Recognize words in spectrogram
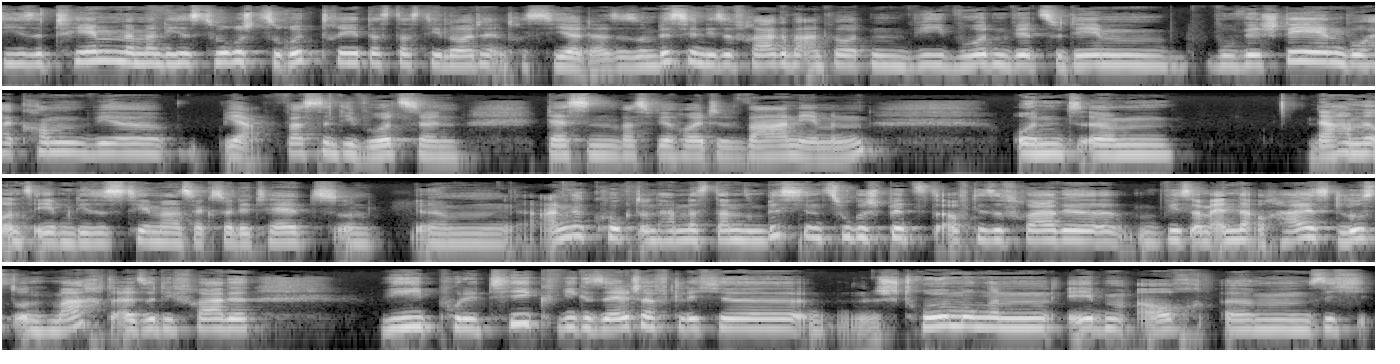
diese Themen, wenn man die historisch zurückdreht, dass das die Leute interessiert. Also so ein bisschen diese Frage beantworten, wie wurden wir zu dem, wo wir stehen, woher kommen wir, ja, was sind die Wurzeln dessen, was wir heute wahrnehmen. Und ähm, da haben wir uns eben dieses Thema Sexualität und, ähm, angeguckt und haben das dann so ein bisschen zugespitzt auf diese Frage, wie es am Ende auch heißt, Lust und Macht. Also die Frage, wie Politik, wie gesellschaftliche Strömungen eben auch ähm, sich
